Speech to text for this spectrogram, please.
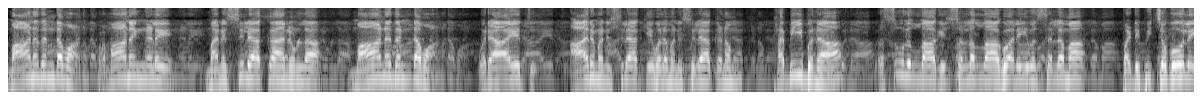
മാനദണ്ഡമാണ്. പ്രമാണങ്ങളെ മനസ്സിലാക്കാനുള്ള മാനദണ്ഡമാണ്. ഒരായത്ത് ആര് മനസ്സിലാക്കിയ പോലെ മനസ്സിലാക്കണം. ഹബീബുന റസൂലുള്ളാഹി സ്വല്ലല്ലാഹു അലൈഹി വസല്ലമ പഠിപ്പിച്ച പോലെ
